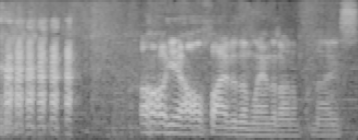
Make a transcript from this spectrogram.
oh yeah, all five of them landed on him. Nice.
